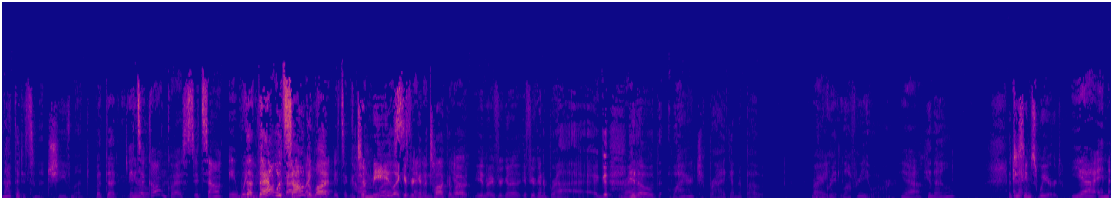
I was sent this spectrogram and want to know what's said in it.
not that it's an achievement, but that you it's know a conquest. It sound it, when that that would sound like a lot that, it's a to me like if you're going to talk yeah. about you know if you're going to if you're going to brag you know th- why aren't you bragging about what a great lover you are? Yeah. You know? It And just I- seems weird. Yeah, and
